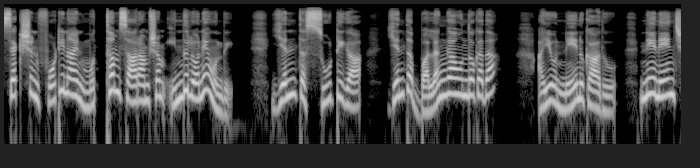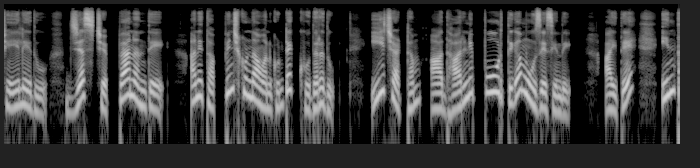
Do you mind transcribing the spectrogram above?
సెక్షన్ 49 మొత్తం సారాంశం ఇందులోనే ఉంది. ఎంత సూటిగా ఎంత బలంగా ఉందో కదా? అయ్యో నేను కాదు నేనేం చేయలేదు జస్ట్ చెప్పానంతే అని తప్పించుకుందామనుకుంటే కుదరదు. ఈ చట్టం ఆ దారిని పూర్తిగా మూసేసింది. అయితే ఇంత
